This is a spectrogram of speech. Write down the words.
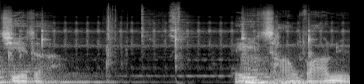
接着黑长发女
